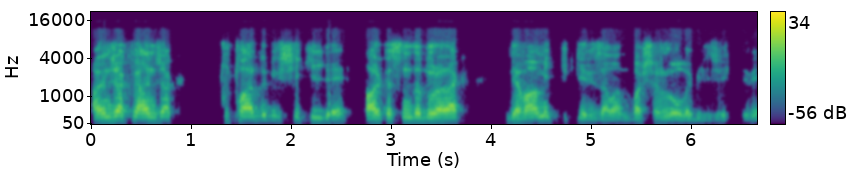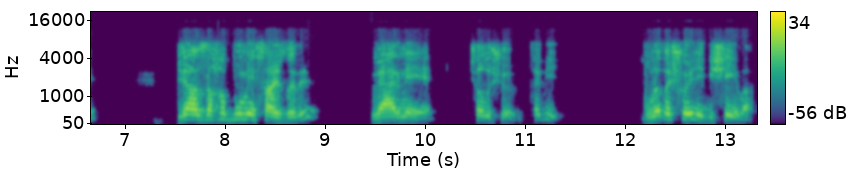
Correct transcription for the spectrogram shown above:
ancak ve ancak tutarlı bir şekilde arkasında durarak devam ettikleri zaman başarılı olabilecekleri. Biraz daha bu mesajları vermeye çalışıyorum. Tabii burada şöyle bir şey var.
